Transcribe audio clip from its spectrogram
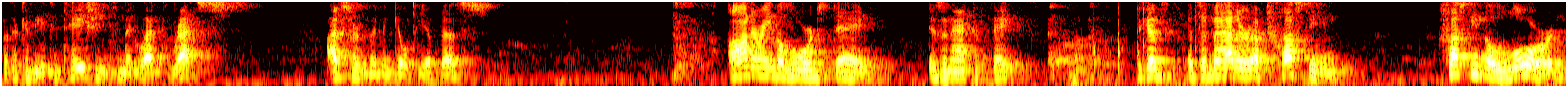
But there can be a temptation to neglect rest. I've certainly been guilty of this. Honoring the Lord's day is an act of faith because it's a matter of trusting trusting the Lord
